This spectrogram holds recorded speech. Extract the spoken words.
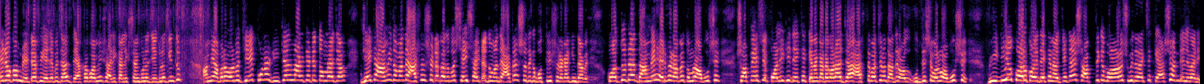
এইরকম রেটে পেয়ে যাবে জাস্ট দেখাবো আমি শাড়ি কালেকশনগুলো, যেগুলো কিন্তু আমি আবার বলব, যে কোনো রিটেল মার্কেটে তোমরা যাও, যেটা আমি তোমাদের আঠারোশো টাকা দেবো, সেই শাড়িটা তোমাদের আঠাশশো থেকে বত্রিশশো টাকা কিনতে হবে। কতটা দামের হেরফের হবে তোমরা শপে এসে কোয়ালিটি দেখে কেনাকাটা করা। যা আসতে পারছে না, তাদের উদ্দেশ্যে বলব অবশ্যই ভিডিও কল করে দেখে নাও, যেখানে সব থেকে বড় সুবিধা থাকছে ক্যাশ অন ডেলিভারি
